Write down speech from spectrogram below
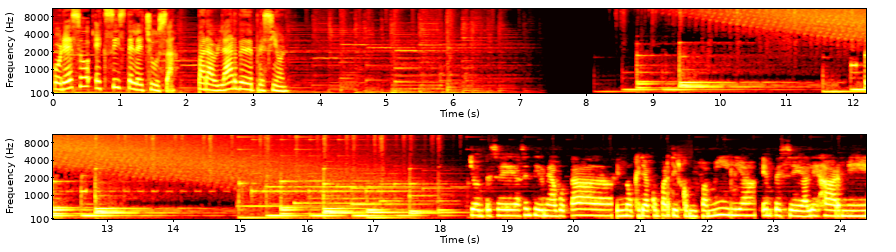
Por eso existe Lechuza, para hablar de depresión. yo empecé a sentirme agotada, no quería compartir con mi familia, empecé a alejarme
